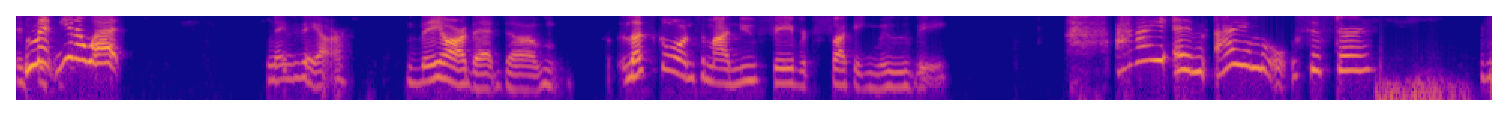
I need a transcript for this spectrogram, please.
It's just- you know what? Maybe they are. they are that dumb. Let's go on to my new favorite fucking movie. I am. I am sister.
